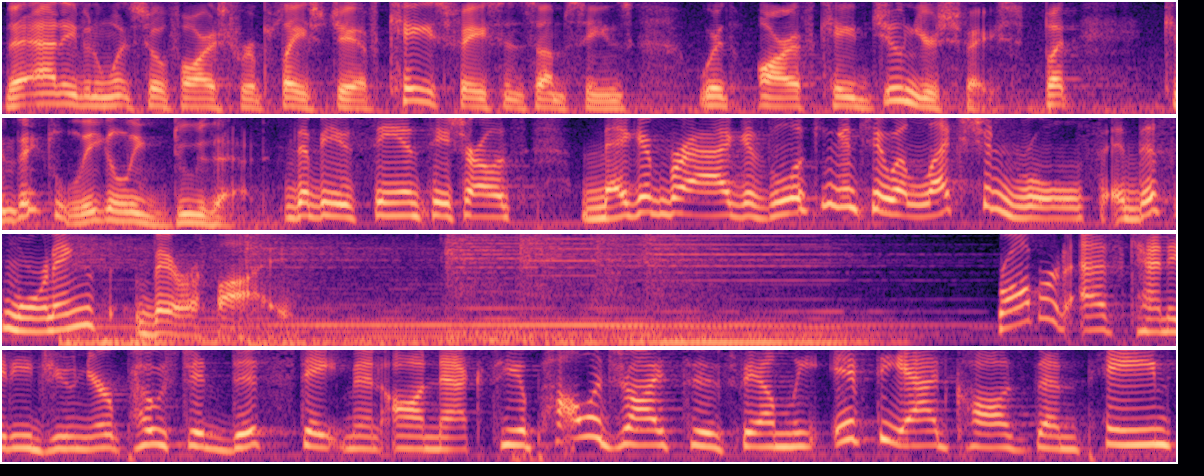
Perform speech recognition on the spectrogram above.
The ad even went so far as to replace JFK's face in some scenes with RFK Jr.'s face. But can they legally do that? WCNC Charlotte's Megan Bragg is looking into election rules in this morning's Verify. Robert F. Kennedy Jr. posted this statement on X. He apologized to his family if the ad caused them pain,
